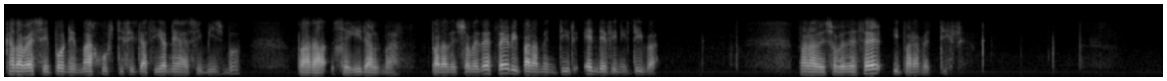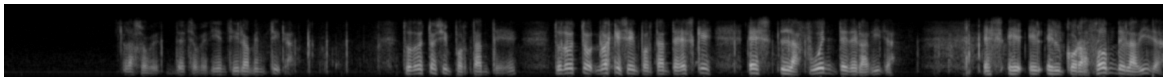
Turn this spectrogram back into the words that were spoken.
cada vez se pone más justificaciones a sí mismo para seguir al mal para desobedecer y para mentir, en definitiva, para desobedecer y para mentir. La desobediencia y la mentira. Todo esto es importante, ¿eh? Todo esto no es que sea importante, es que es la fuente de la vida, es el, el corazón de la vida.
